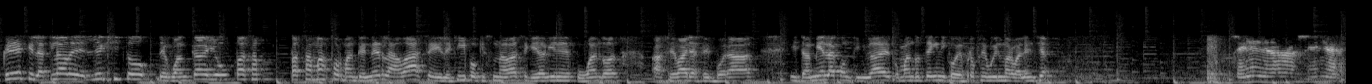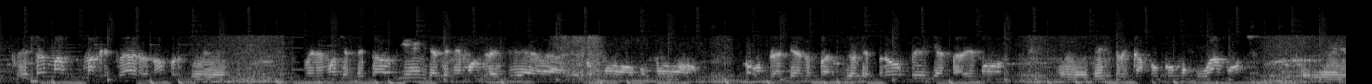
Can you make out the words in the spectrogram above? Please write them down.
¿Crees que la clave del éxito de Huancayo pasa, pasa más por mantener la base del equipo, que es una base que ya viene jugando hace varias temporadas, y también la continuidad del comando técnico de profe Wilmar Valencia? Sí, sí, es- está más, más que claro, ¿no? Porque, bueno, hemos empezado bien, ya tenemos la idea de cómo, cómo, cómo plantear los partidos de profe, ya sabemos eh, dentro del campo cómo jugamos, eh,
